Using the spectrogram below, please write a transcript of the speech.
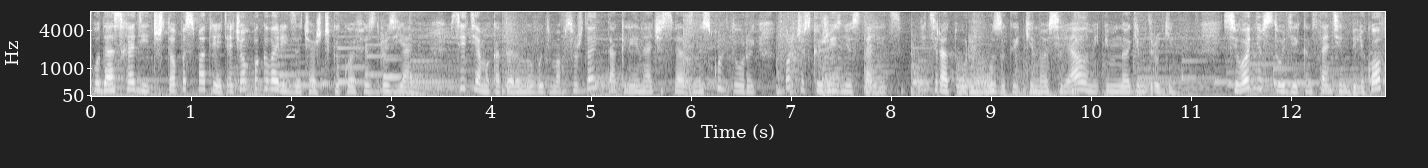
Куда сходить, что посмотреть, о чем поговорить за чашечкой кофе с друзьями. Все темы, которые мы будем обсуждать, так или иначе связаны с культурой, творческой жизнью столицы, литературой, музыкой, кино, сериалами и многим другим. Сегодня в студии Константин Беляков.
